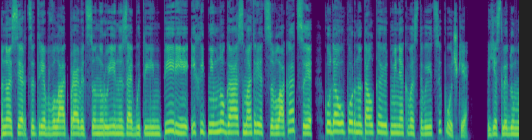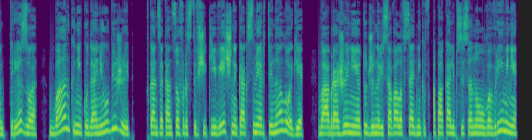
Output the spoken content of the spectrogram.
Но сердце требовало отправиться на руины забытой империи и хоть немного осмотреться в локации, куда упорно толкают меня квестовые цепочки. Если думать трезво, банк никуда не убежит. В конце концов, ростовщики вечны, как смерть и налоги, Воображение тут же нарисовало всадников апокалипсиса нового времени,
